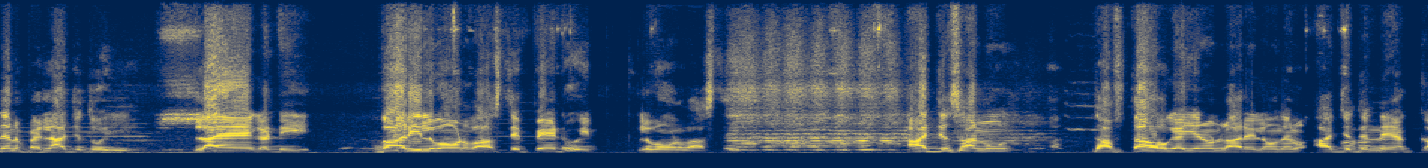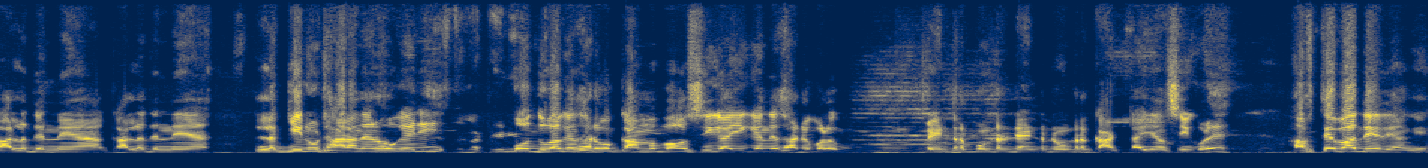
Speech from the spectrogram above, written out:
ਦਿਨ ਪਹਿਲਾਂ ਅੱਜ ਤੋਂ ਜੀ ਲਾਇਆ ਆ ਗੱਡੀ ਬਾਰੀ ਲਵਾਉਣ ਵਾਸਤੇ, ਪੇਂਟ ਹੋਈ ਲਵਾਉਣ ਵਾਸਤੇ। ਅੱਜ ਸਾਨੂੰ ਹਫਤਾ ਹੋ ਗਿਆ ਜੀ ਇਹਨਾਂ ਨੂੰ ਲਾਰੇ ਲਾਉਂਦੇ ਨੂੰ, ਅੱਜ ਦਿੰਨੇ ਆ ਕੱਲ ਦਿੰਨੇ ਆ ਕੱਲ ਦਿੰਨੇ ਆ। ਲੱਗੀ ਨੂੰ 18 ਦਿਨ ਹੋ ਗਏ ਜੀ। ਉਦੋਂ ਬਾਅਦ ਕਹਿੰਦੇ ਸਾਡੇ ਕੋਲ ਕੰਮ ਬਹੁਤ ਸੀਗਾ ਜੀ, ਕਹਿੰਦੇ ਸਾਡੇ ਕੋਲ ਪੇਂਟਰ ਪੁੰਟਰ ਡੈਂਟਰ ਡੂੰਟਰ ਘੱਟ ਆ ਏਜੰਸੀ ਕੋਲੇ। ਹਫ਼ਤੇ ਬਾਅਦ ਦੇ ਦੇਾਂਗੇ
